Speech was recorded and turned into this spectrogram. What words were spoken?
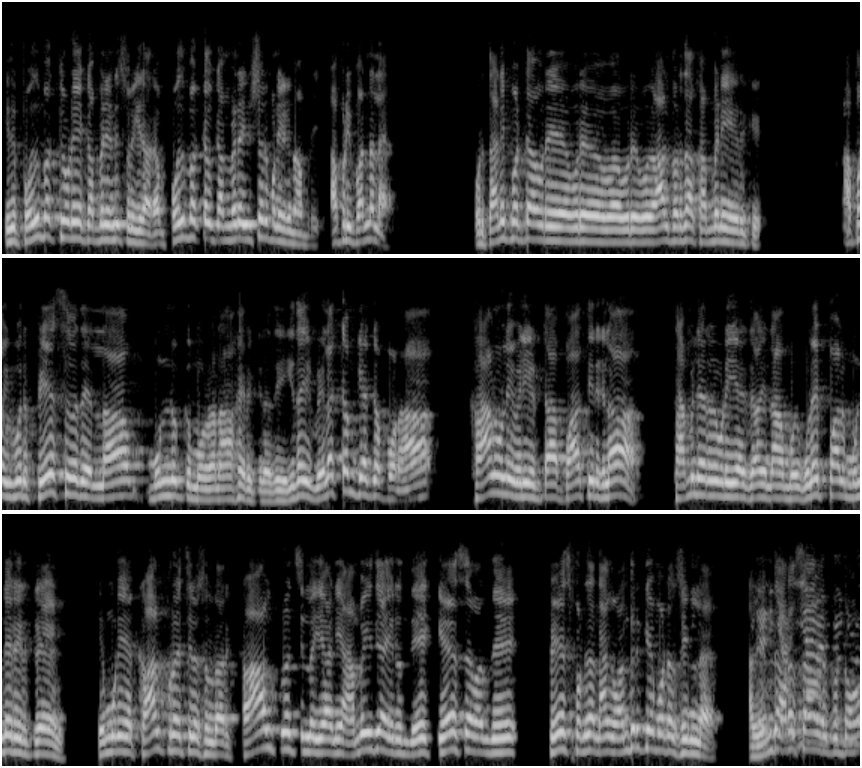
இது பொதுமக்களுடைய கம்பெனின்னு சொல்கிறார். பொதுமக்கள் கம்பெனியை இன்ஷூர் பண்ணிருக்கணும் அப்படி. அப்படி பண்ணல. ஒரு தனிப்பட்ட ஒரு ஒரு ஒரு ஒரு ஆள் தான் கம்பெனி இருக்கு. அப்ப இவர் பேசுவது எல்லாம் முன்னுக்கு முரணாக இருக்கிறது. இதை விளக்கம் கேட்க போனா காணொலி வெளியிட்டா பார்த்தீர்களா? தமிழருடைய நான் உழைப்பால் முன்னேறி இருக்கிறேன். நம்முடைய கால் புரட்சியில சொல்றாரு கால் புரட்சி இல்லையா? நீ அமைதியா இருந்து கேஸை வந்து ஃபேஸ் பண்ணதா நாங்க வந்திருக்கே மாட்டோம் சீன்ல அது எந்த அரசாங்கம் இருக்கட்டும்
